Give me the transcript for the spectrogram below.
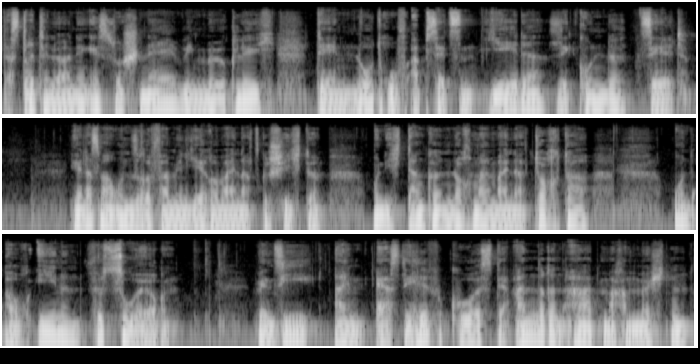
Das dritte Learning ist, so schnell wie möglich den Notruf absetzen. Jede Sekunde zählt. Ja, das war unsere familiäre Weihnachtsgeschichte. Und ich danke nochmal meiner Tochter und auch Ihnen fürs Zuhören. Wenn Sie einen Erste-Hilfe-Kurs der anderen Art machen möchten,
